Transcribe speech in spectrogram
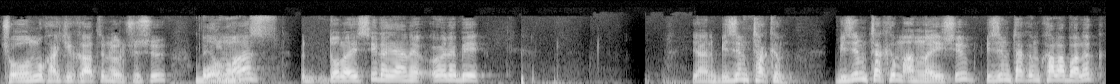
Çoğunluk hakikatin ölçüsü De olmaz. olamaz. Dolayısıyla yani öyle bir yani bizim takım, bizim takım anlayışı, bizim takım kalabalık,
